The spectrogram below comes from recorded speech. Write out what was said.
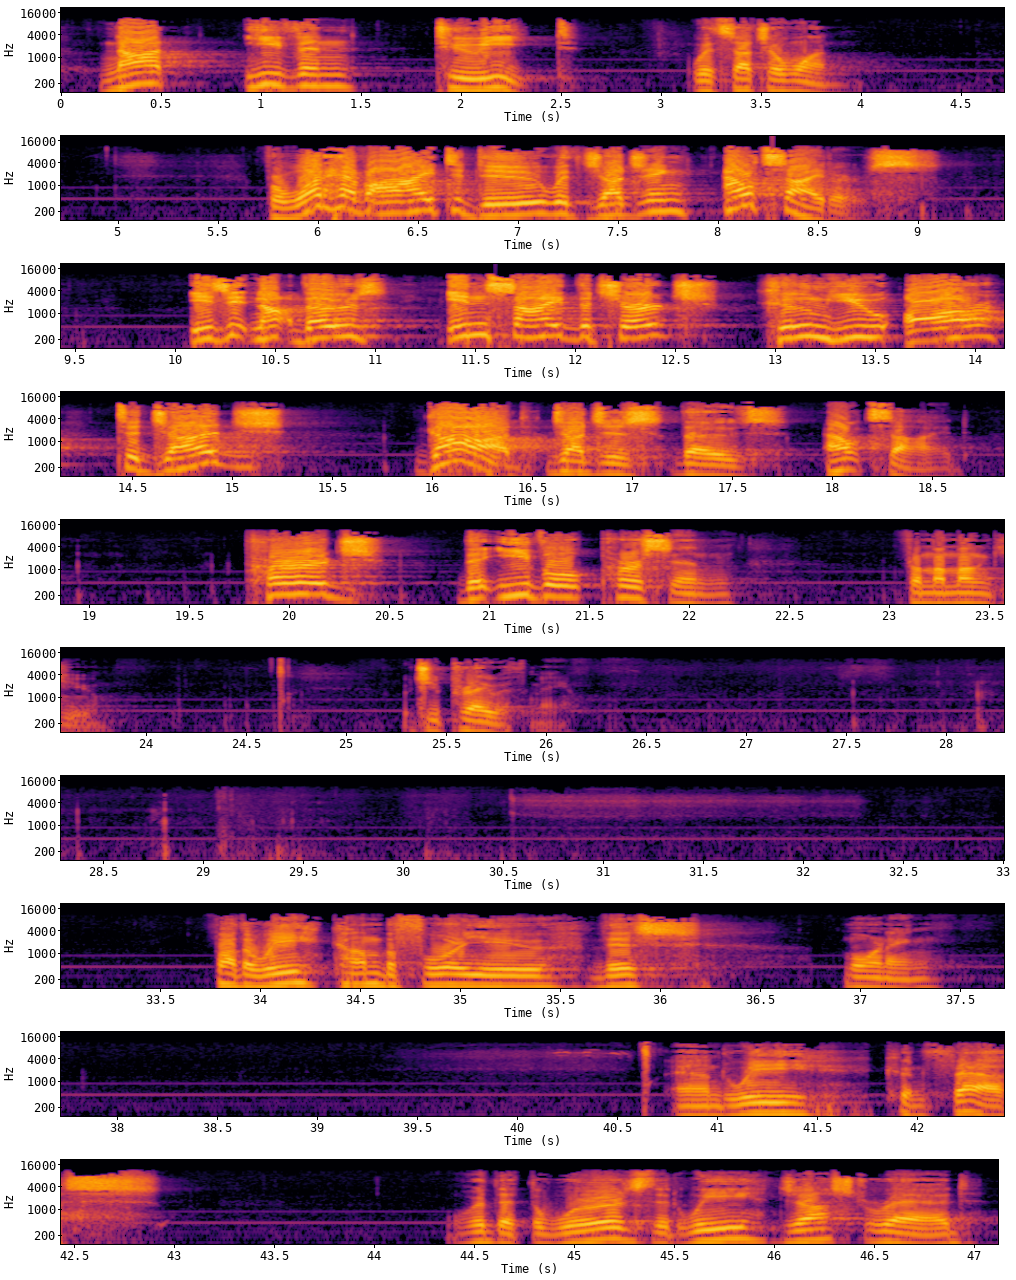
not even to eat with such a one. For what have I to do with judging outsiders? Is it not those inside the church whom you are to judge? God judges those outside. Purge the evil person from among you. Would you pray with me? Father, we come before you this morning and we confess, Lord, that the words that we just read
